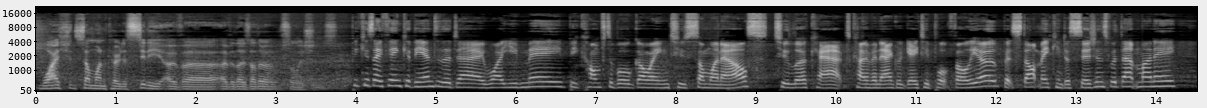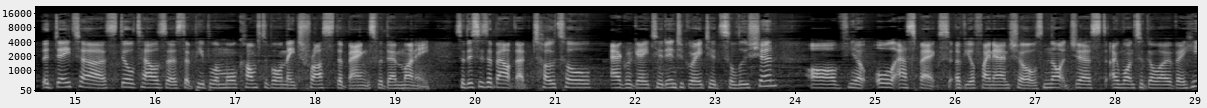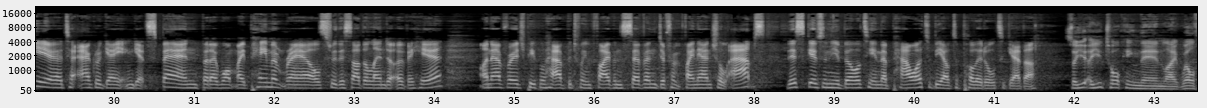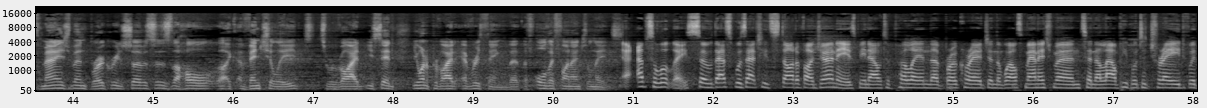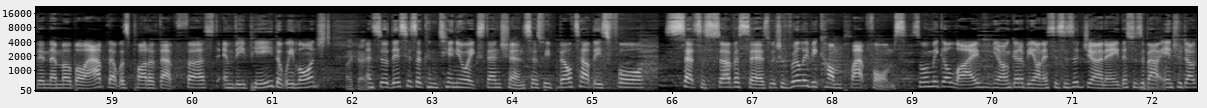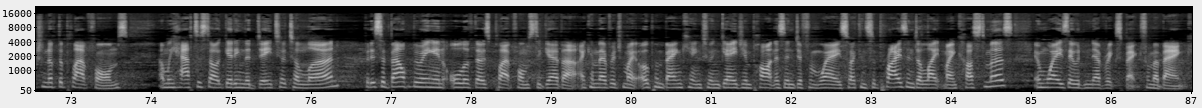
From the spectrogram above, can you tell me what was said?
why should someone go to Citi over over those other solutions? Because I think at the end of the day, while you may be comfortable going to someone else to look at kind of an aggregated portfolio, but start making decisions with that money the data still tells us that people are more comfortable and they trust the banks with their money. So this is about that total aggregated integrated solution of you know all aspects of your financials not just i want to go over here to aggregate and get spend but i want my payment rails through this other lender over here. On average people have between 5 and 7 different financial apps. This gives them the ability and the power to be able to pull it all together so you, are you talking then like wealth management, brokerage services, the whole like eventually to provide? You said you want to provide everything that all their financial needs. Absolutely. So that was actually the start of our journey is being able to pull in the brokerage and the wealth management and allow people to trade within their mobile app. That was part of that first MVP that we launched. Okay. And so this is a continual extension. So as we built out these four sets of services, which have really become platforms. So when we go live, you know, I'm going to be honest, this is a journey. This was about introduction of the platforms, and we have to start getting the data to learn. But it's about bringing all of those platforms together. I can leverage my open banking to engage in partners in different ways, so I can surprise and delight my customers in ways they would never expect from a bank.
